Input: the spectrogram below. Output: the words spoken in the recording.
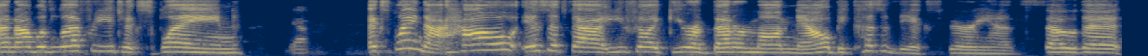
and I would love for you to explain Yeah. explain that. How is it that you feel like you're a better mom now because of the experience so that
